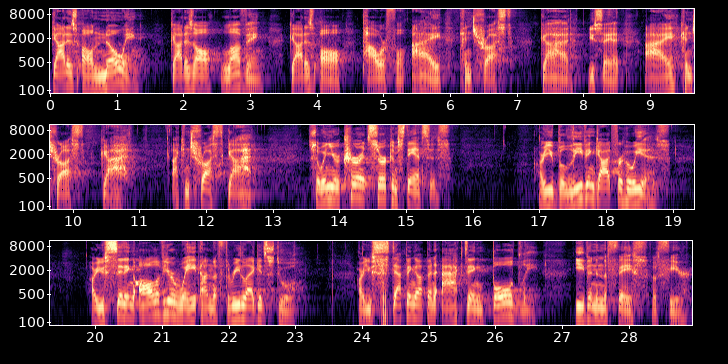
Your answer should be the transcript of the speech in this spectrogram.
God is all knowing, God is all loving, God is all powerful. I can trust God. You say it. I can trust God. I can trust God. So, in your current circumstances, are you believing God for who He is? Are you sitting all of your weight on the three legged stool? Are you stepping up and acting boldly, even in the face of fear?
